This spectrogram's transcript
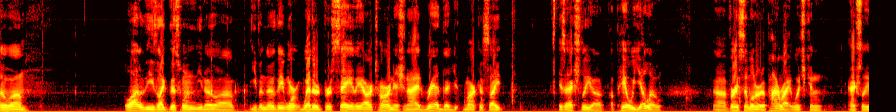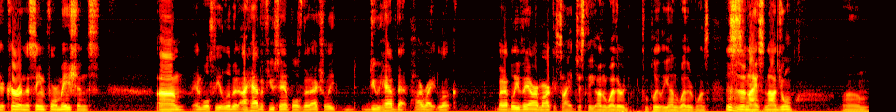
So, um, a lot of these, like this one, you know, uh, even though they weren't weathered per se, they are tarnished. And I had read that marcasite is actually a, a pale yellow, uh, very similar to pyrite, which can actually occur in the same formations. Um, and we'll see a little bit. I have a few samples that actually do have that pyrite look, but I believe they are marcasite, just the unweathered, completely unweathered ones. This is a nice nodule. Um,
